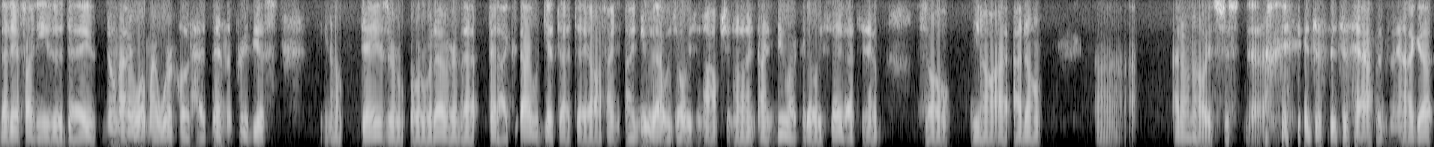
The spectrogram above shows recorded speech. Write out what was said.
that if I needed a day, no matter what my workload had been the previous, you know, days or or whatever that that I I would get that day off. I I knew that was always an option, and I I knew I could always say that to him. So you know I I don't uh, I don't know. It's just uh, it just it just happens, man. I got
